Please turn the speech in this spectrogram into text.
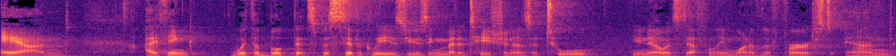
And I think with a book that specifically is using meditation as a tool, you know, it's definitely one of the first. And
